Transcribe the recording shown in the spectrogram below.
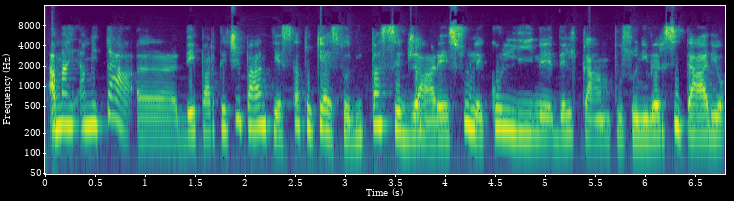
A, ma- a metà eh, dei partecipanti è stato chiesto di passeggiare sulle colline del campus universitario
